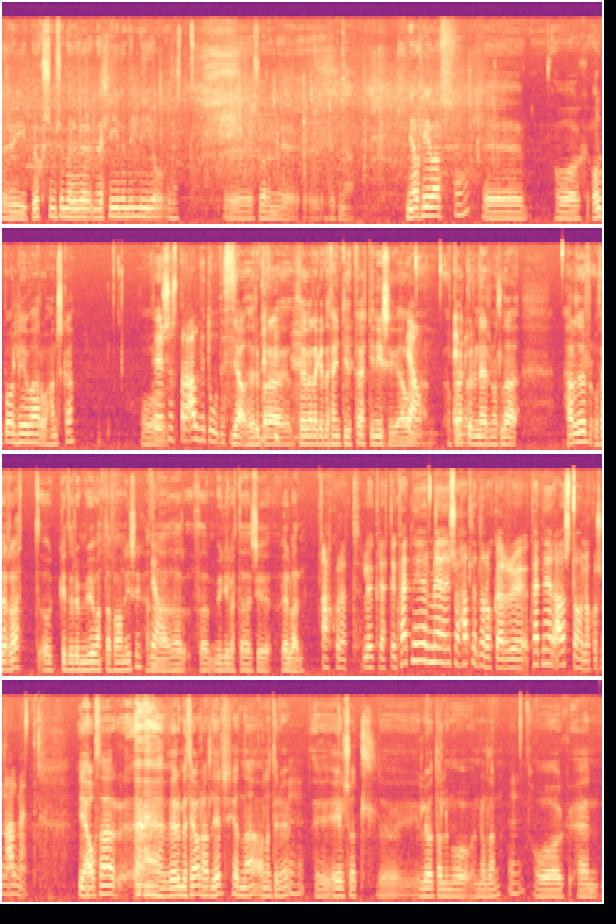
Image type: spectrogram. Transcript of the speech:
Þau eru í buksum sem eru með, með hlýfum inn í og uh, svo erum við hérna, njáhlífar Mhm. og olbúarhlífar og hanska. Og, Þau eru semst bara alveg dúðuð. Já, þau eru verða að geta fengið pöttin í sig á, Já, og bökkurinn er náttúrulega harður og fer rætt og getur verið mjög vant að fá hann í sig, þannig að það er, það er mikilvægt að það sé velværin. Akkurat, laugrætt. En hvernig er með eins og hallarnar okkar, hvernig er aðstofan okkur svona almennt? Já, það er, við erum með þrjár hallir hérna á landinu, mm. -hmm. Eilsöll, í Lögadalum og Norðan Mhm. og en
